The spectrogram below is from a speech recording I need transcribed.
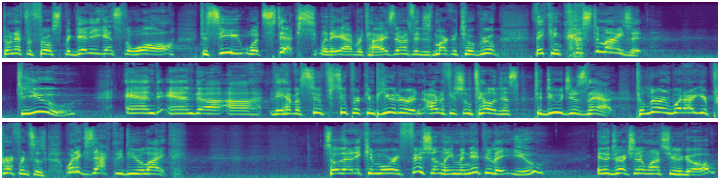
don't have to throw spaghetti against the wall to see what sticks when they advertise. They don't have to just market to a group. They can customize it to you and, and uh, uh, they have a supercomputer and artificial intelligence to do just that, to learn what are your preferences, what exactly do you like, so that it can more efficiently manipulate you in the direction it wants you to go.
